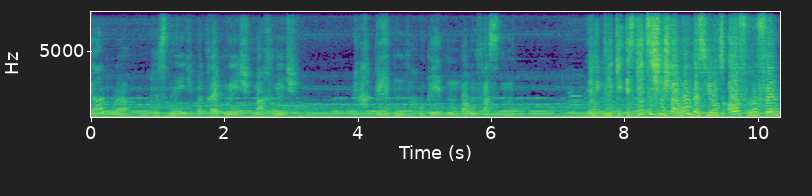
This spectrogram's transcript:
egal, Bruder. Muss nicht, übertreib nicht, mach nicht. Ach, beten, warum beten, warum fasten? Ja, Es geht sich nicht darum, dass wir uns aufrufen,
